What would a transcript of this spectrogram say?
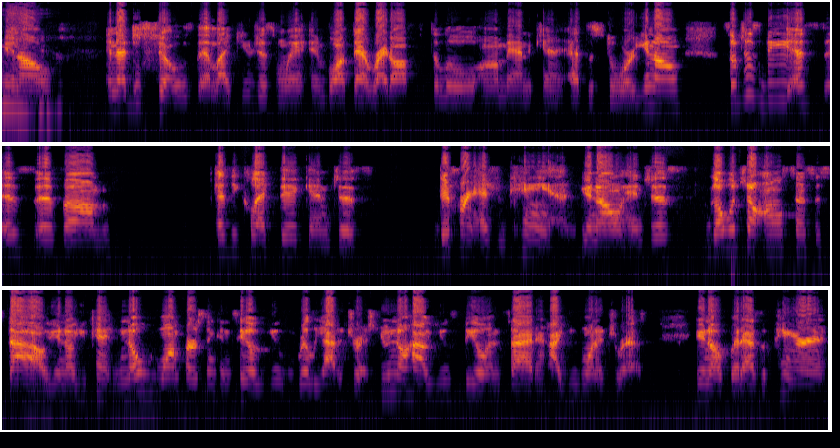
you know? and that just shows that like you just went and bought that right off the little um, mannequin at the store, you know. So just be as as as um as eclectic and just different as you can, you know, and just go with your own sense of style. You know, you can't. No one person can tell you really how to dress. You know how you feel inside and how you want to dress. You know, but as a parent,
